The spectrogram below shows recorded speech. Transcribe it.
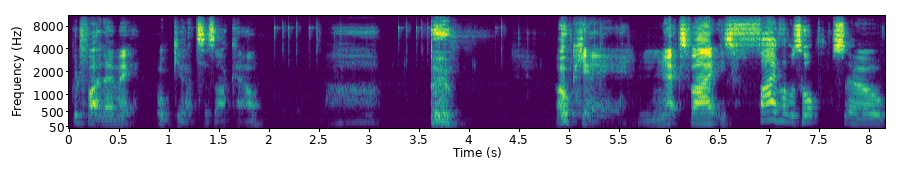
Good fight there, mate. Oh, give that to Zarkel. Boom. Okay, next fight. He's five levels up, so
